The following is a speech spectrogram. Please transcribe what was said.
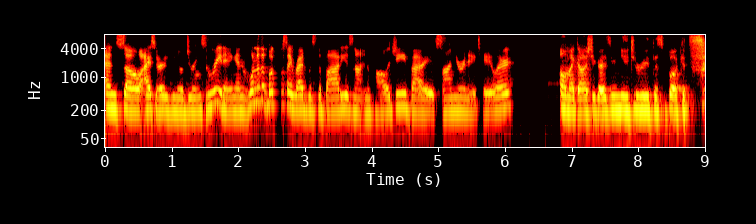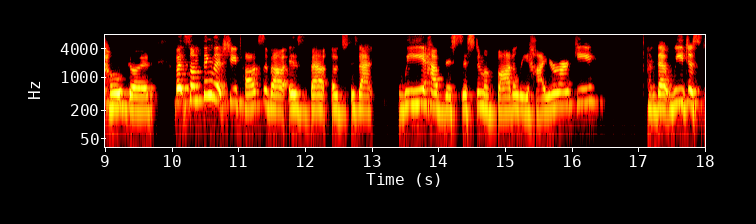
And so I started, you know, doing some reading. And one of the books I read was The Body is Not an Apology by Sonya Renee Taylor. Oh my gosh, you guys, you need to read this book. It's so good. But something that she talks about is that is that we have this system of bodily hierarchy that we just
